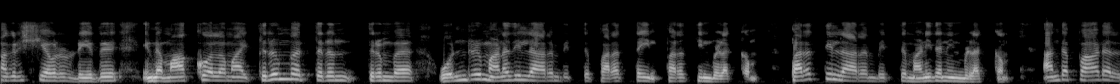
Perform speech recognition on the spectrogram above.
மகிழ்ச்சி அவருடையது இந்த மாக்கோலமாய் திரும்ப திரும் திரும்ப ஒன்று மனதில் ஆரம்பித்து பரத்தை பரத்தின் விளக்கம் பரத்தில் ஆரம்பித்து மனிதனின் விளக்கம். அந்த பாடல்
